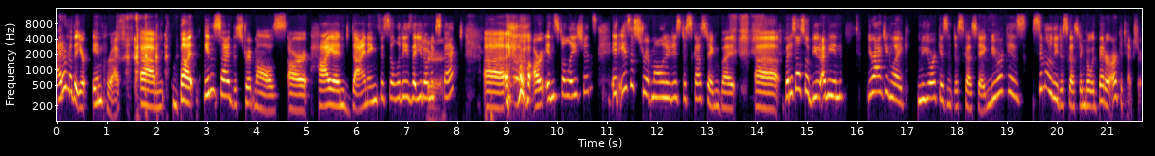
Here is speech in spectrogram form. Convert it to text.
I don't know that you're incorrect, um, but inside the strip malls are high end dining facilities that you don't sure. expect, uh, art installations. It is a strip mall and it is disgusting, but uh, but it's also beautiful. I mean, you're acting like New York isn't disgusting. New York is similarly disgusting, but with better architecture.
